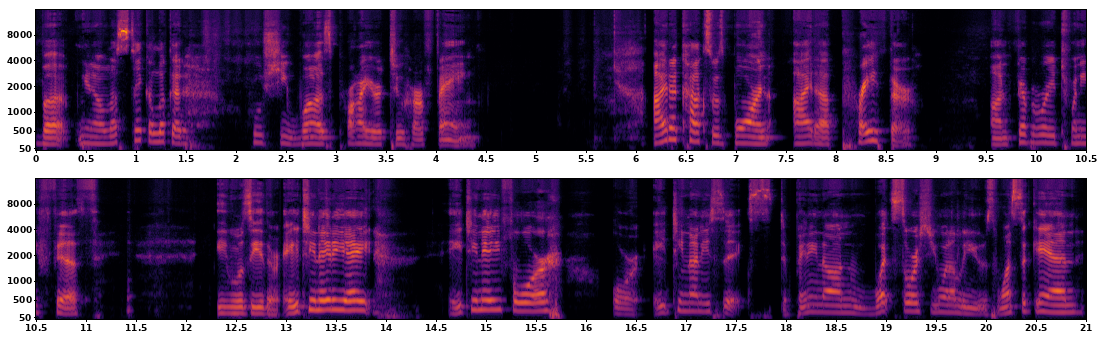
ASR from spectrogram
But you know, let's take a look at who she was prior to her fame. Ida Cox was born Ida Prather on February 25th it was either 1888, 1884, or 1896, depending on what source you want to use. Once again,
